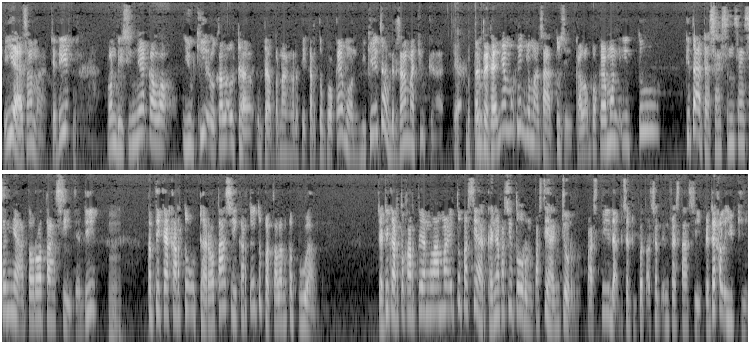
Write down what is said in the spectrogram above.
Iya sama. Jadi kondisinya kalau Yu-Gi-Oh kalau udah udah pernah ngerti kartu Pokemon, Yu-Gi-Oh itu hampir sama juga. Ya, betul. Perbedaannya mungkin cuma satu sih. Kalau Pokemon itu kita ada season-seasonnya atau rotasi. Jadi Hmm. ketika kartu udah rotasi, kartu itu bakalan kebuang. Jadi kartu-kartu yang lama itu pasti harganya pasti turun, pasti hancur, pasti tidak bisa dibuat aset investasi. Beda kalau Yugi.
